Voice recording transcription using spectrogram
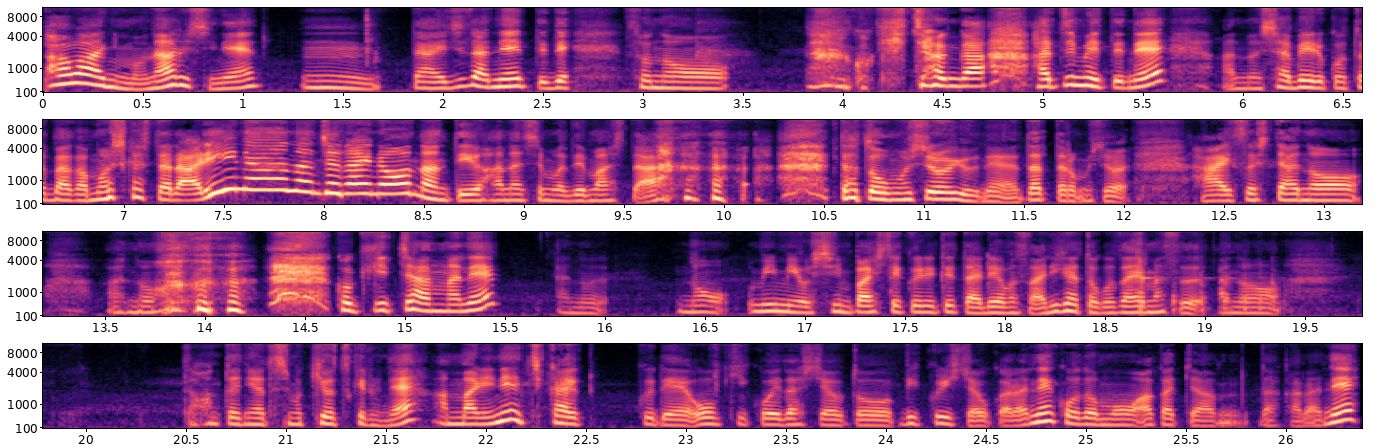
パワーにもなるしね。うん。大事だねって。で、その、コキちゃんが初めてね、あの、喋る言葉がもしかしたらアリーナなんじゃないの？なんていう話も出ました。だと面白いよね。だったら面白い。はい。そしてあの、あの コキちゃんがね、あの、の耳を心配してくれてたレオンさんありがとうございます。あの、本当に私も気をつけるね。あんまりね、近くで大きい声出しちゃうとびっくりしちゃうからね、子供赤ちゃんだからね、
